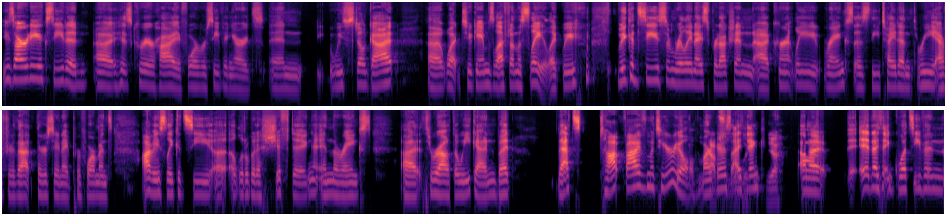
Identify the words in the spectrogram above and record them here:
He's already exceeded uh, his career high for receiving yards, and we've still got uh, what two games left on the slate. Like we we could see some really nice production. Uh, currently ranks as the tight end three after that Thursday night performance. Obviously, could see a, a little bit of shifting in the ranks uh, throughout the weekend, but that's top five material, Marcus. Absolutely. I think. Yeah. And I think what's even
